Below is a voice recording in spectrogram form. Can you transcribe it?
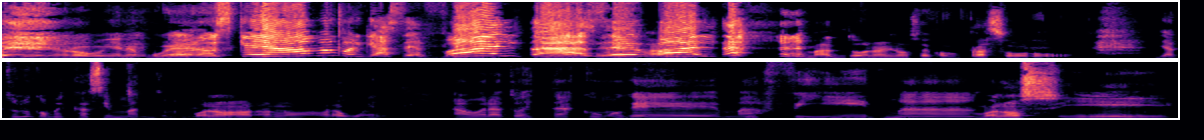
el dinero viene, No pues. nos quejamos porque hace falta, Hace hace falta. falta. El McDonald's no se compra solo. Ya tú no comes casi en McDonald's. Bueno, ahora no, ahora Wendy. Ahora tú estás como que más fit, más... Bueno, sí.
